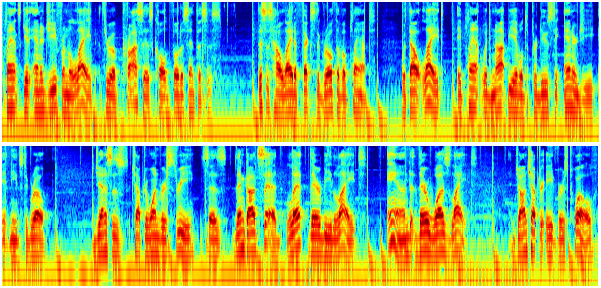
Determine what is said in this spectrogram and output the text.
Plants get energy from the light through a process called photosynthesis. This is how light affects the growth of a plant. Without light, a plant would not be able to produce the energy it needs to grow. Genesis chapter 1 verse 3 says, "Then God said, let there be light, and there was light." In John chapter 8 verse 12,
